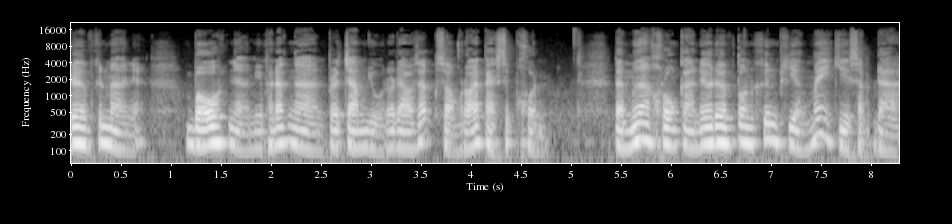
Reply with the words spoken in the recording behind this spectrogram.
เริ่มขึ้นมาเนี่ยโบสเนี่ยมีพนักงานประจำอยู่ราวๆสัก 280 คน แต่เมื่อโครงการได้เริ่มต้นขึ้นเพียงไม่กี่สัปดาห์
